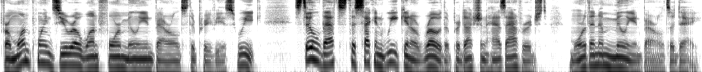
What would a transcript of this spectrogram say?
from 1.014 million barrels the previous week. Still, that's the second week in a row the production has averaged more than a million barrels a day.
